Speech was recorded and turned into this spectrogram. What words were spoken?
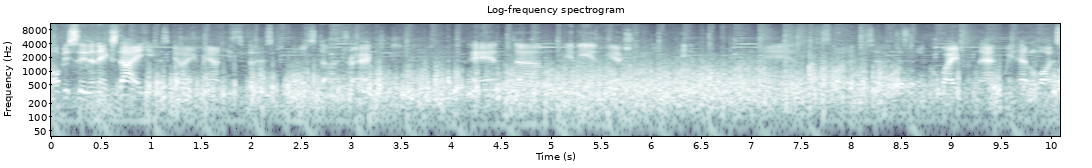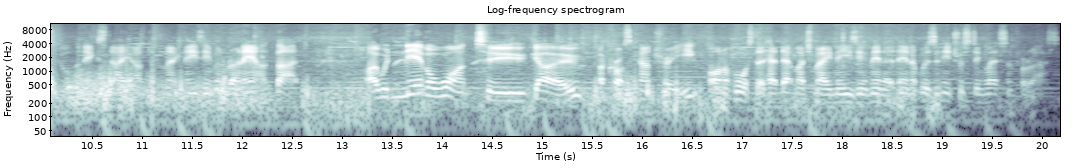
obviously the next day he was going around his first four star track. And um, in the end, we actually walked in and decided to just walk away from that. We had a light school the next day after the magnesium had run out. but I would never want to go across country on a horse that had that much magnesium in it, and it was an interesting lesson for us.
